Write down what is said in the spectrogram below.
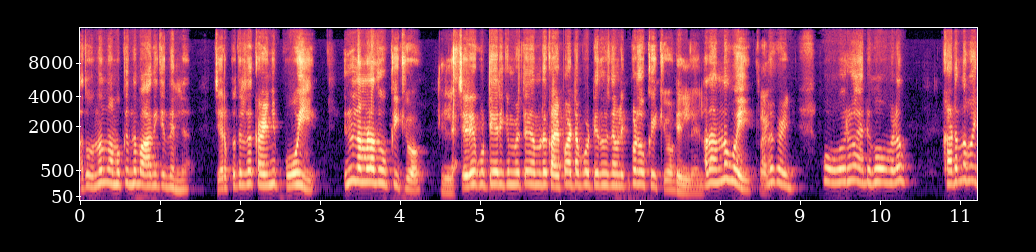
അതൊന്നും നമുക്കിന്ന് ബാധിക്കുന്നില്ല. ചെറുപ്പത്തിൽ കഴിഞ്ഞ് പോയി. ഇന്ന് നമ്മളത് അത് ഇല്ല. ചെറിയ കുട്ടിയായിരിക്കുമ്പോഴത്തേക്ക് നമ്മുടെ കളിപ്പാട്ട പൊട്ടിയെന്ന് വെച്ചാൽ നമ്മൾ ഇപ്പോഴും ഒക്കിക്കുവോ അത് അന്ന് പോയി. അത് കഴിഞ്ഞു. ഓരോ അനുഭവങ്ങളും കടന്നു പോയി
